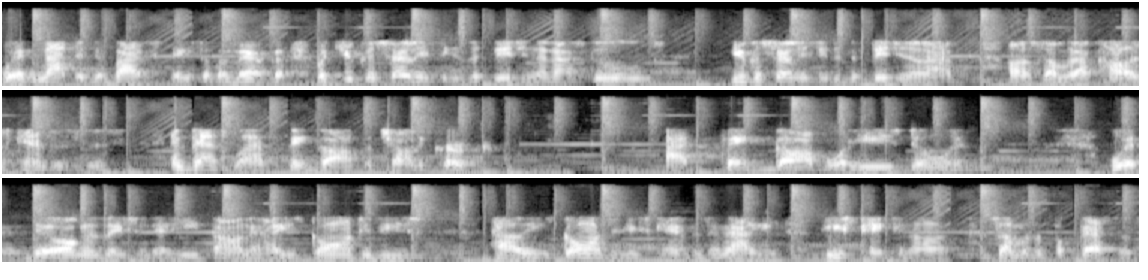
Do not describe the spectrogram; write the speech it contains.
We're not the divided states of America, but you can certainly see the division in our schools. You can certainly see the division in our, on some of our college campuses. And that's why I thank God for Charlie Kirk. I thank God for what he's doing with the organization that he found and how he's going to these how he's going to these campuses and how he, he's taking on some of the professors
